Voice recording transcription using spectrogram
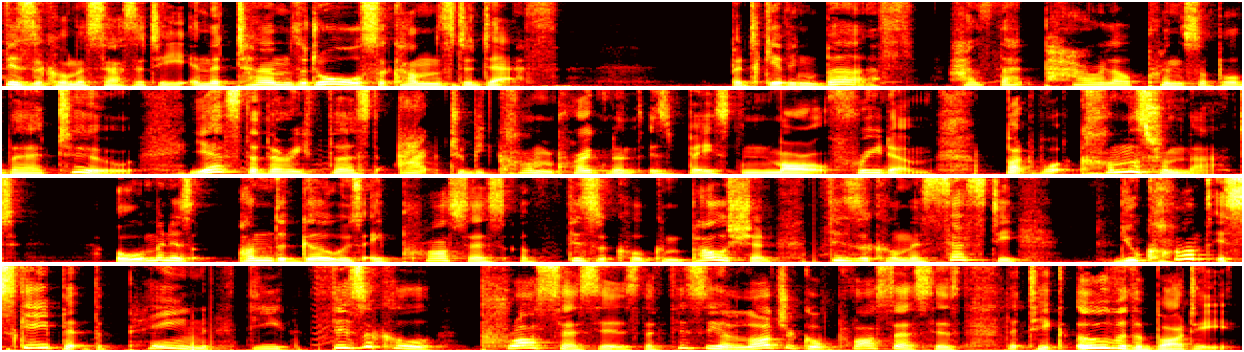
physical necessity in the terms that all succumbs to death. But giving birth has that parallel principle there too. Yes, the very first act to become pregnant is based in moral freedom, but what comes from that? A woman is undergoes a process of physical compulsion, physical necessity. You can't escape it. The pain, the physical processes, the physiological processes that take over the body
